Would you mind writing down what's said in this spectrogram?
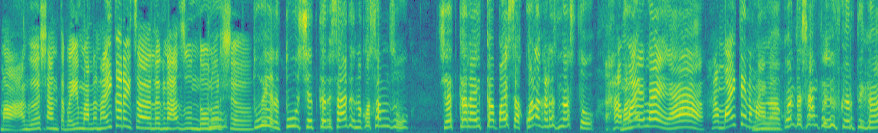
मग अगं शांताबाई मला नाही करायचं लग्न अजून दोन वर्ष. तू- आहे ना तू शेतकरी साधे नको समजू. शेतकरी इतका पैसा कोणाकडेच नसतो. हा, माहित- म्हणायला आहे, हा. हा माहिती आहे ना मला मी कोणता शॅम्पू यूज करते का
